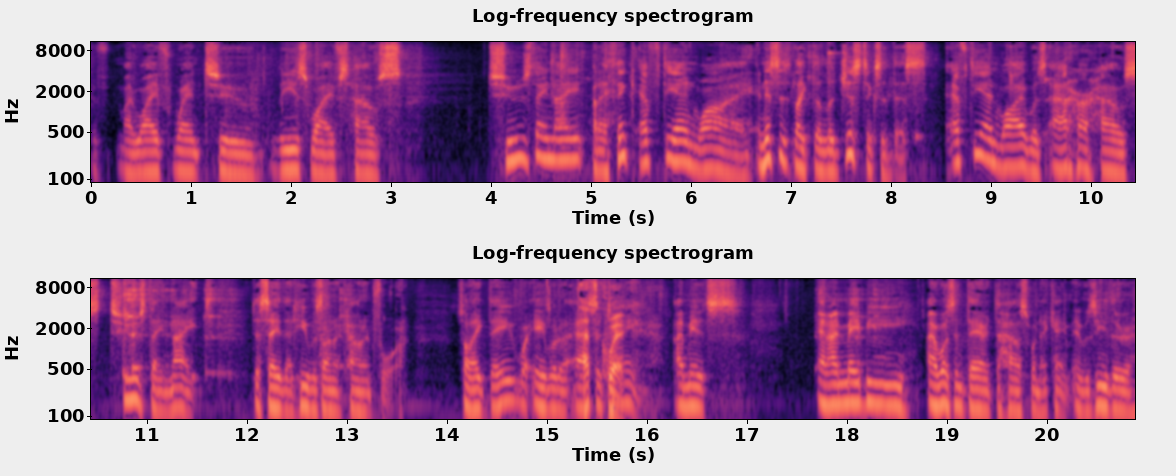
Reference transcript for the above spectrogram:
if my wife went to Lee's wife's house Tuesday night, but I think FDNY, and this is like the logistics of this. FDNY was at her house Tuesday night to say that he was unaccounted for. So like they were able to That's ascertain. quick. I mean, it's and I maybe I wasn't there at the house when they came. It was either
